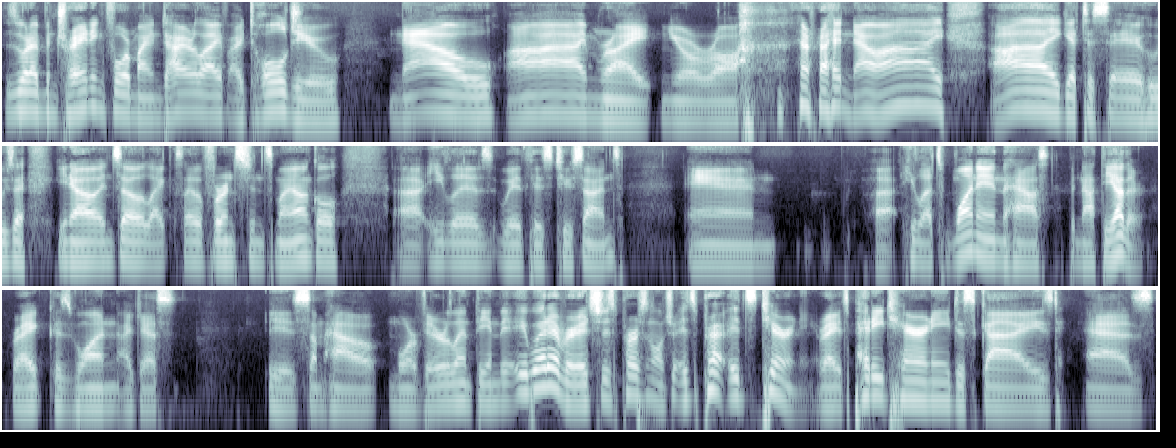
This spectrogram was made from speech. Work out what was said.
this is what I've been training for my entire life. I told you. Now I'm right and you're wrong. right now I I get to say who's a you know and so like so for instance my uncle uh, he lives with his two sons and uh, he lets one in the house but not the other right because one I guess is somehow more virulent than the whatever it's just personal it's it's tyranny right it's petty tyranny disguised as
